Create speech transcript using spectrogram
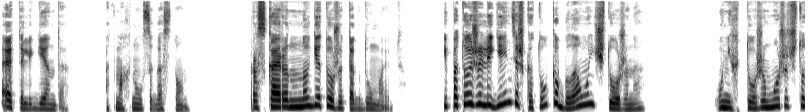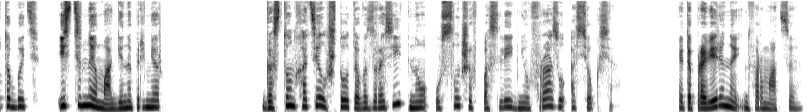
Это легенда, отмахнулся Гастон. Про Скайрон многие тоже так думают. И по той же легенде шкатулка была уничтожена. У них тоже может что-то быть. Истинные маги, например. Гастон хотел что-то возразить, но, услышав последнюю фразу, осекся. «Это проверенная информация?»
